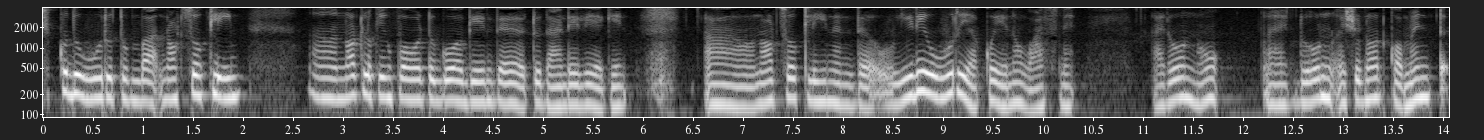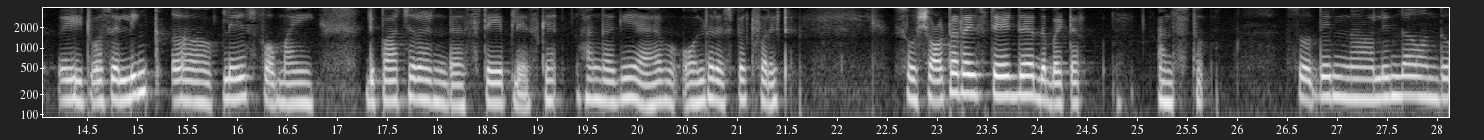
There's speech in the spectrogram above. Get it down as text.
ಚಿಕ್ಕದು ಊರು ತುಂಬ not so clean not looking forward to go again to Dandeli again not so clean and ಇಡೀ ಊರು ಯಾಕೋ ಏನೋ ವಾಸನೆ. I don't know I don't I should not comment it was a link place for my departure and stay ಪ್ಲೇಸ್ಗೆ ಹಾಗಾಗಿ I have all the respect for it so shorter I stayed there the better ಅನಿಸ್ತು ಸೊ ದೆನ್ ಅಲ್ಲಿಂದ ಒಂದು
